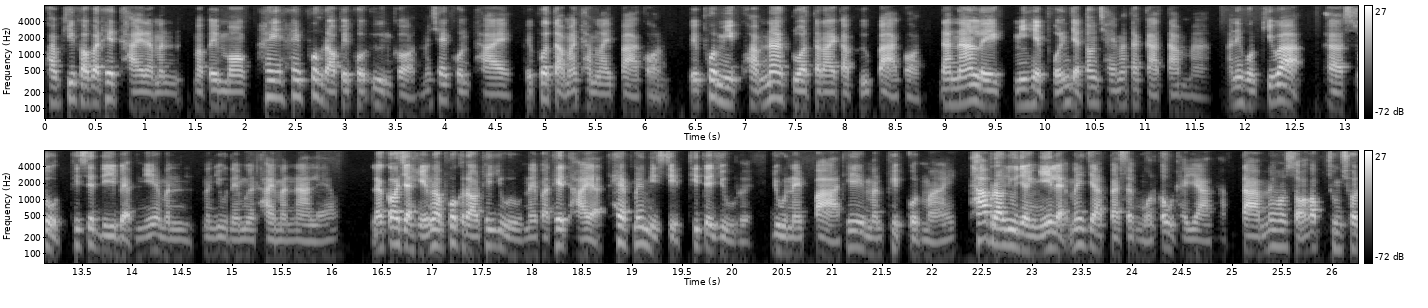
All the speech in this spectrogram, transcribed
ความคิดของประเทศไทยนะมันมาเป็นมองให้ให้พวกเราเป็นคนอื่นก่อน ไม่ใช่คนไทยเป็นพวกต่างมาทำลายป่าก่อนเป็นพวกมีความน่ากลัวอันตรายกับผืนป่าก่อน ดังนั้นเลยมีเหตุผลจะต้องใช้มาตรการตามมา อันนี้ผมคิดว่าสูตรทฤษฎีแบบนี้มันมันอยู่ในเมืองไทยมานานแล้ว แล้วก็จะเห็นว่าพวกเราที่อยู่ในประเทศไทยอะแทบไม่มีสิทธิ์ที่จะอยู่เลย อยู่ในป่าที่มันผิดกฎหมาย ถ้าเราอยู่อย่างนี้แหละไม่จะแปดสงวนก็อุทยานครับ ตามแม่ฮ่องสอนกับชุมชน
